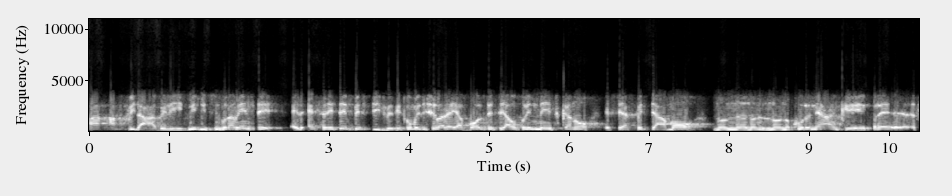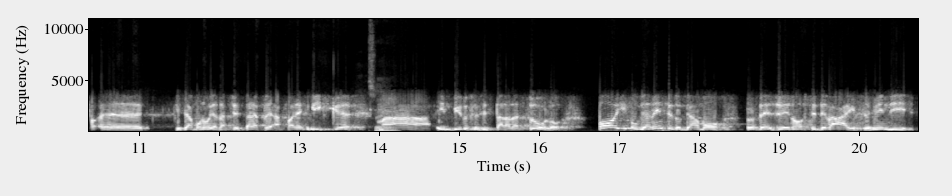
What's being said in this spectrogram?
affidabili, quindi sicuramente essere tempestivi, perché come diceva lei a volte si autoinnescano e se aspettiamo non, non, non occorre neanche pre, eh, che siamo noi ad accettare a, fare click, sì. ma il virus si installa da solo. Poi ovviamente dobbiamo proteggere i nostri device, quindi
